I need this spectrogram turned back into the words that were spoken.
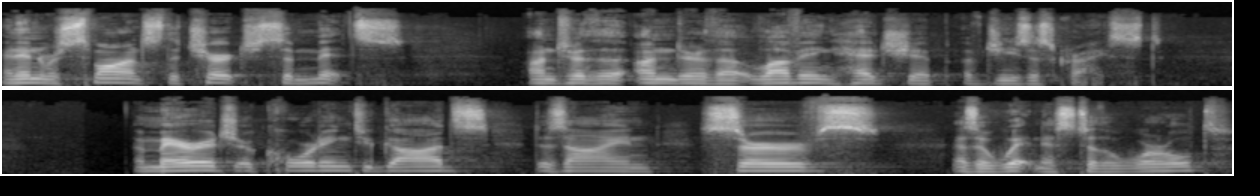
And in response, the church submits under the, under the loving headship of Jesus Christ. A marriage according to God's design serves as a witness to the world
